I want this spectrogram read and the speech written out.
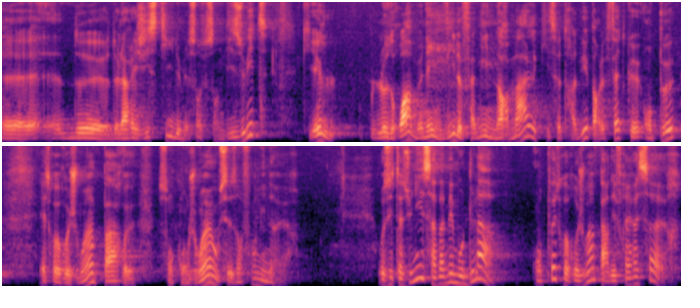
euh, de, la Régistie de 1978, qui est le droit à mener une vie de famille normale, qui se traduit par le fait qu'on peut être rejoint par euh, son conjoint ou ses enfants mineurs. Aux États-Unis, ça va même au-delà. On peut être rejoint par des frères et sœurs.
